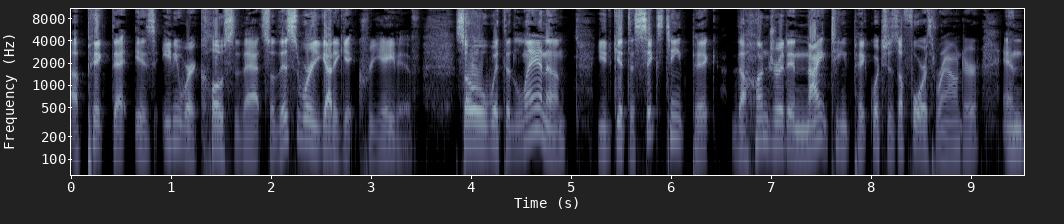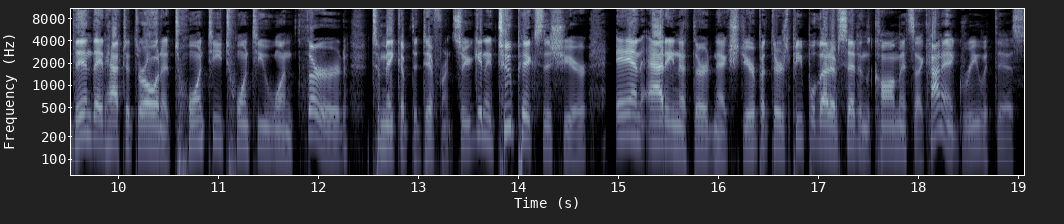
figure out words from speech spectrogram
a pick that is anywhere close to that. So this is where you got to get creative. So with Atlanta, you'd get the 16th pick, the 119th pick, which is a fourth rounder, and then they'd have to throw in a 2020 21 third to make up the difference. So you're getting two picks this year and adding a third next year. But there's people that have said in the comments, I kind of agree with this.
